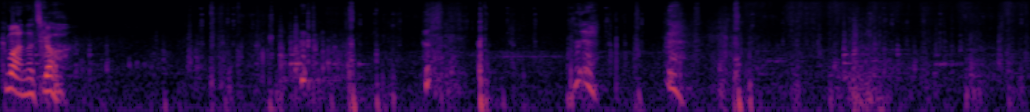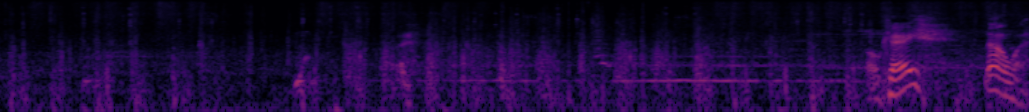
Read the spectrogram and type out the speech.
Come on, let's go. Okay, now what?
